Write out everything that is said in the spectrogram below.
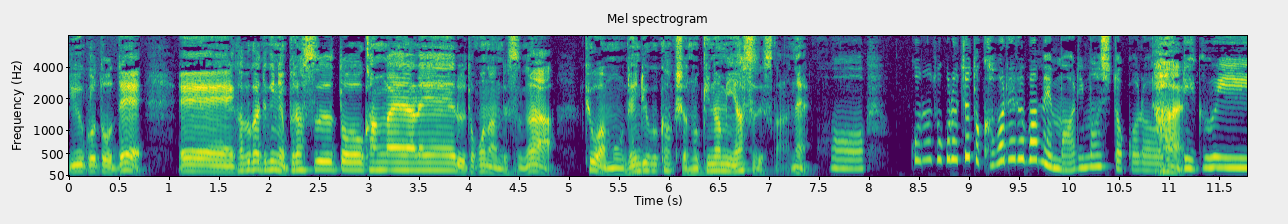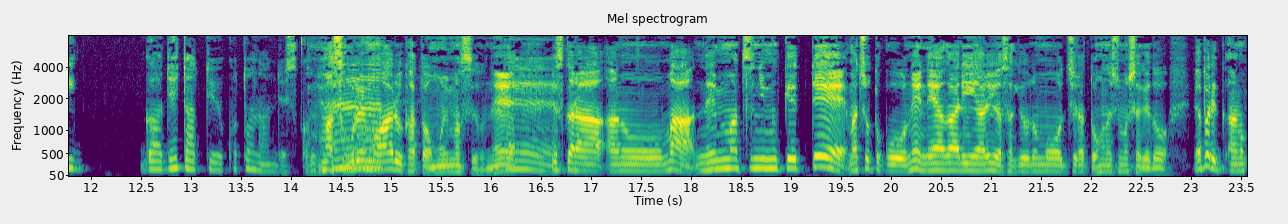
いうことで、えー、株価的にはプラスと考えられるとこなんですが、今日はもう電力各社軒並み安ですからね。はあ。このところちょっと買われる場面もありましたから、はい、利食いが出たっていうことなんですかね。まあ、それもあるかと思いますよね。えー、ですから、あの、まあ、年末に向けて、まあ、ちょっとこうね、値上がり、あるいは先ほどもちらっとお話しましたけど、やっぱり、あの、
